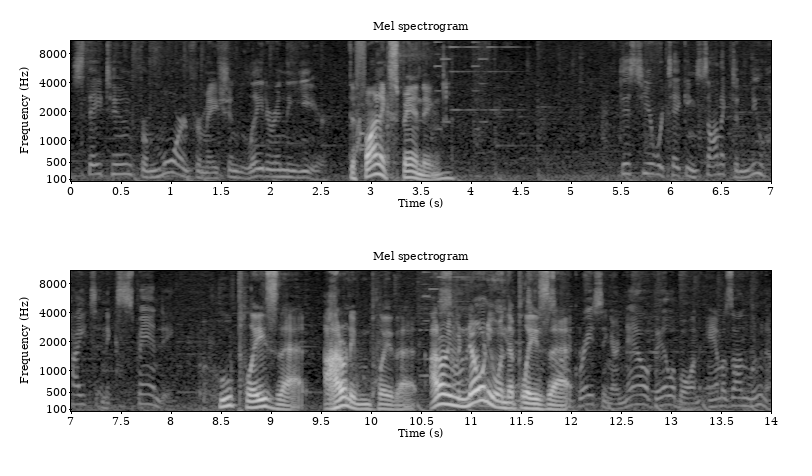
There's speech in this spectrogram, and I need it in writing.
Stay tuned for more information later in the year. define expanding. This year we're taking Sonic to new heights and expanding. Who plays that? I don't even play that. I don't even know anyone that plays that. Racing are now available on Amazon Luna.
